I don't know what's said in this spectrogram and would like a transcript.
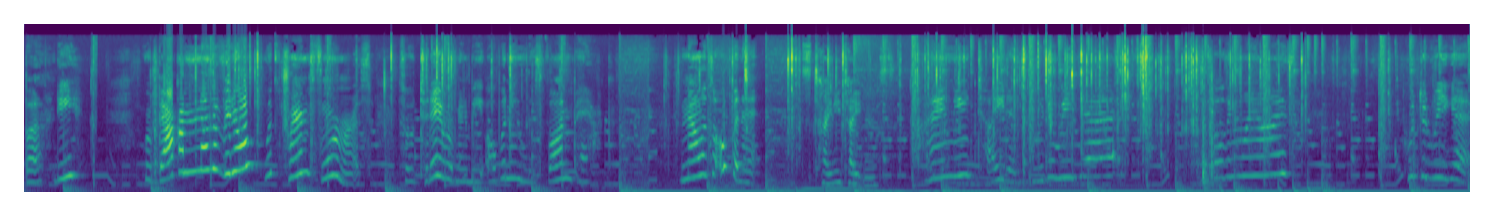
everybody. We're back on another video with Transformers. So today we're going to be opening this fun pack. Now let's open it. It's Tiny Titans. Tiny Titans. Who did we get? Closing my eyes. Who did we get?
